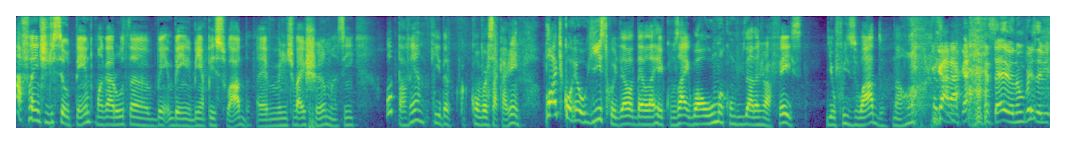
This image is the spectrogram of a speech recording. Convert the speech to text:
à frente de seu tempo, uma garota bem, bem, bem apessoada. Aí a gente vai e chama assim. Opa, vem aqui da- conversar com a gente. Pode correr o risco dela, dela recusar, igual uma convidada já fez. E eu fui zoado na hora. Caraca, sério, eu não percebi.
